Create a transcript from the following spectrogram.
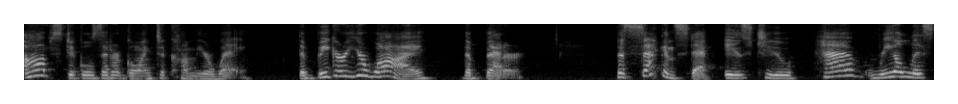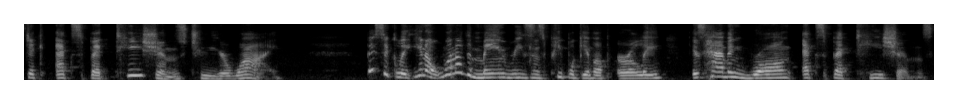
obstacles that are going to come your way. The bigger your why, the better. The second step is to have realistic expectations to your why. Basically, you know, one of the main reasons people give up early is having wrong expectations.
